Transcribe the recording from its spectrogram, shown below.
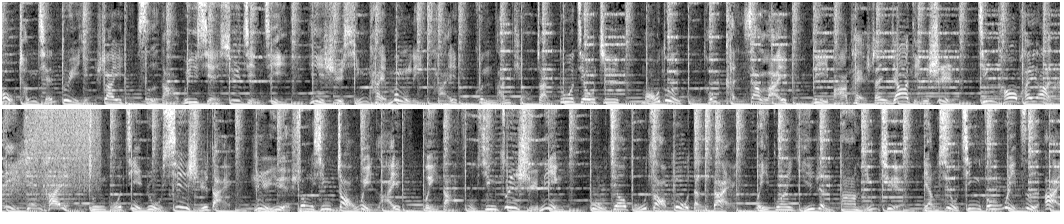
后城前对影筛，四大危险需谨记，意识形态梦理财，困难挑战多交织，矛盾骨头啃下来，力拔泰山压顶势，惊涛拍岸地天开，中国进入新时代，日月双星照未来，伟大复兴遵使命，不骄不躁不等待，为官一任八明确，两袖清风为自爱，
